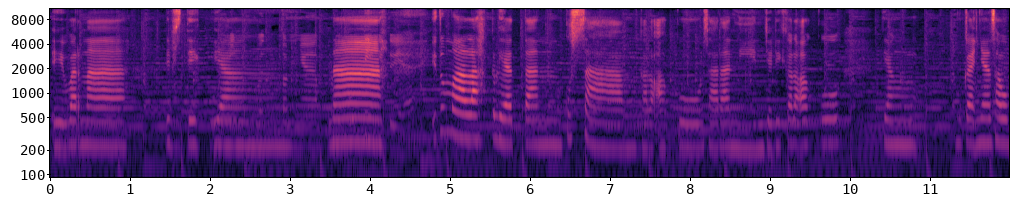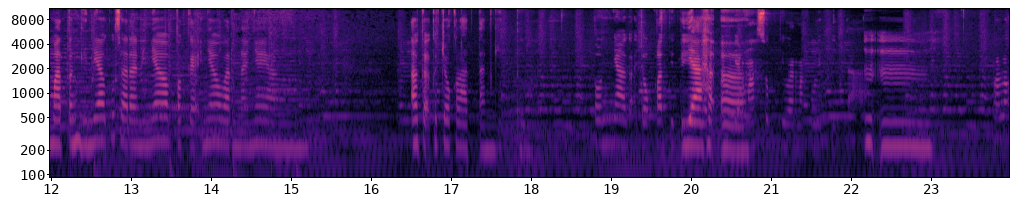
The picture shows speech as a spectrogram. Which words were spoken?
eh warna lipstick yang Nah. gitu ya. Itu malah kelihatan kusam kalau aku saranin jadi kalau aku yang mukanya sawo mateng gini aku saraninnya pakainya warnanya yang agak kecoklatan gitu Tonnya agak coklat gitu ya. biar- heeh. biar masuk di warna kulit kita. Mm-mm. Kalau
